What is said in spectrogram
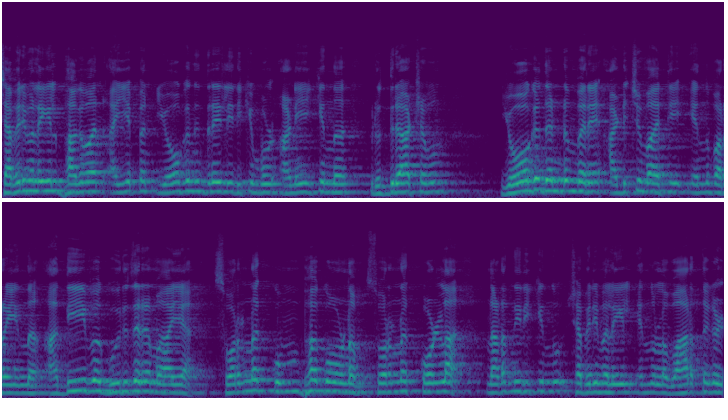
ശബരിമലയിൽ ഭഗവാൻ അയ്യപ്പൻ യോഗനിദ്രയിലിരിക്കുമ്പോൾ അണിയിക്കുന്ന രുദ്രാക്ഷവും യോഗദണ്ഡും വരെ അടിച്ചുമാറ്റി എന്ന് പറയുന്ന അതീവ ഗുരുതരമായ സ്വർണ കുംഭകോണം സ്വർണക്കൊള്ള നടന്നിരിക്കുന്നു ശബരിമലയിൽ എന്നുള്ള വാർത്തകൾ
